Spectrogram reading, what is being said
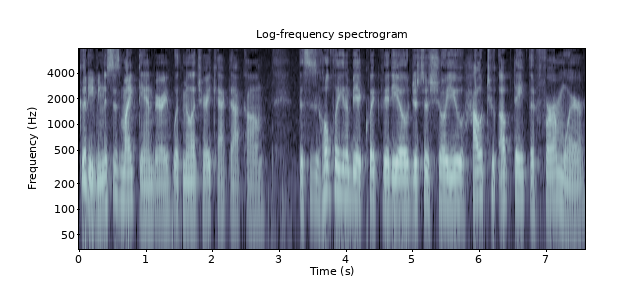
Good evening, this is Mike Danberry with MilitaryCAC.com. This is hopefully going to be a quick video just to show you how to update the firmware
